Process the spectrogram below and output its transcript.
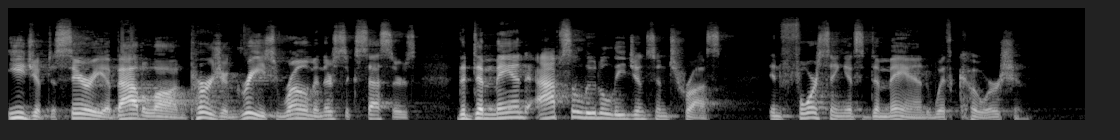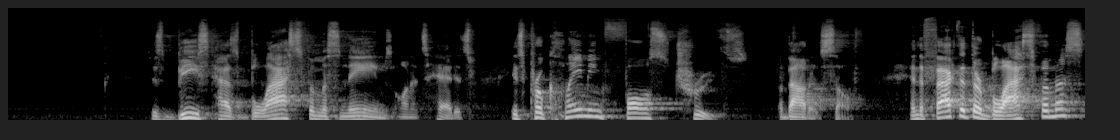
Egypt, Assyria, Babylon, Persia, Greece, Rome, and their successors that demand absolute allegiance and trust, enforcing its demand with coercion. This beast has blasphemous names on its head. It's, it's proclaiming false truths about itself. And the fact that they're blasphemous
